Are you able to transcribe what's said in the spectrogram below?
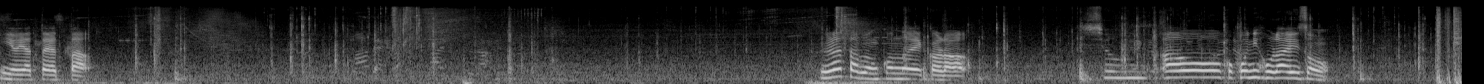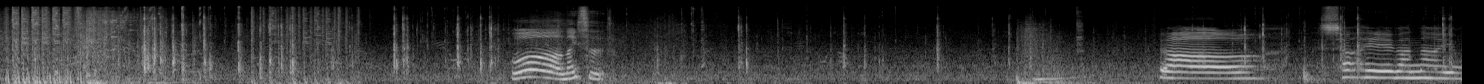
いいよやったやった。裏多分来ないから。ション青ここにホライゾン。うわーナイスうわー遮蔽がないよ。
